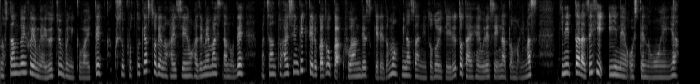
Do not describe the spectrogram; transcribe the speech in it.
あのスタンド FM や YouTube に加えて各種ポッドキャストでの配信を始めましたので、まあ、ちゃんと配信できているかどうか不安ですけれども皆さんに届いていると大変嬉しいなと思います。気に入ったらぜひいいねを押しての応援や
